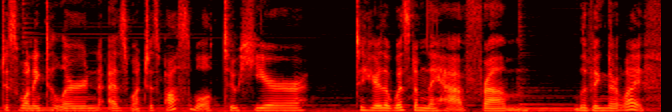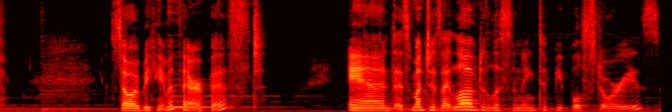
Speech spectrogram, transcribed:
just wanting to learn as much as possible to hear to hear the wisdom they have from living their life. So I became a therapist. And as much as I loved listening to people's stories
